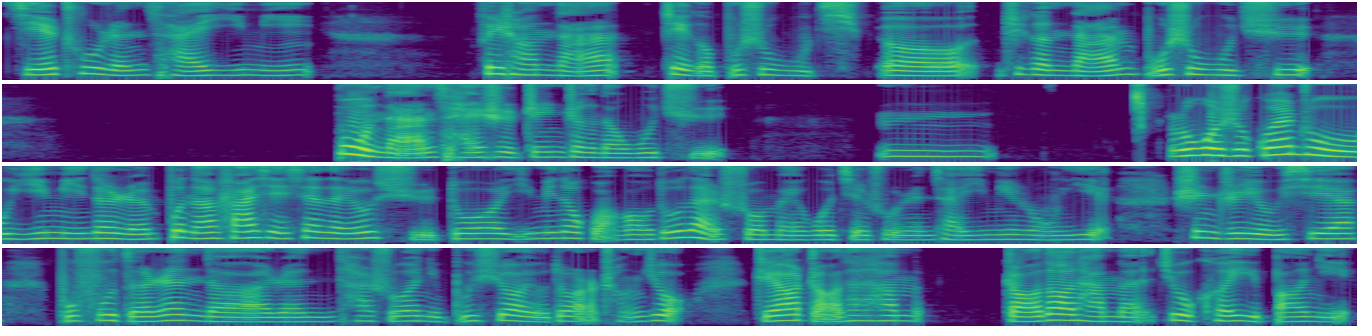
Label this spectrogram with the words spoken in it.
杰出人才移民非常难，这个不是误区，呃，这个难不是误区。不难才是真正的误区。嗯，如果是关注移民的人，不难发现，现在有许多移民的广告都在说美国杰出人才移民容易，甚至有些不负责任的人，他说你不需要有多少成就，只要找到他们，找到他们就可以帮你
